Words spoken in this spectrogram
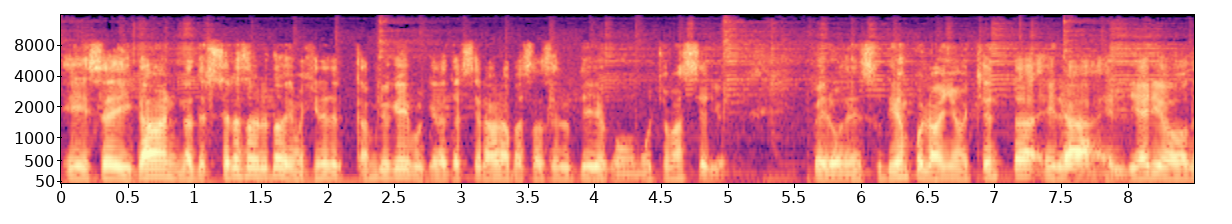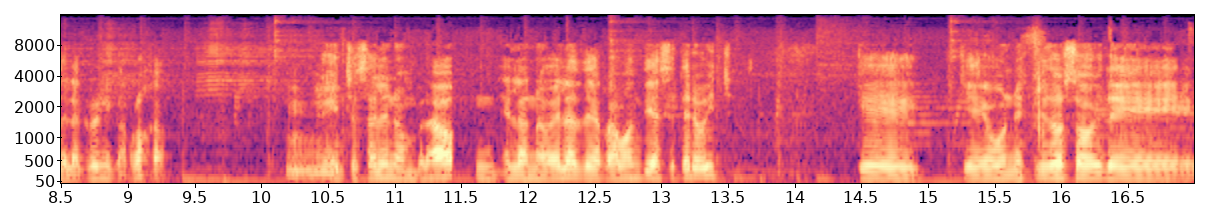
eh, se dedicaban, la tercera sobre todo, imagínate el cambio que hay, porque la tercera ahora pasó a ser un diario como mucho más serio. Pero en su tiempo, en los años 80, era el diario de la crónica roja. Ujú. De hecho, sale nombrado en, en las novelas de Ramón Díaz Eterovich, que, que un escritor de,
